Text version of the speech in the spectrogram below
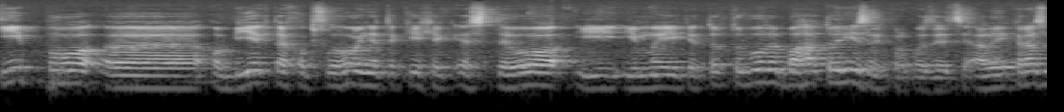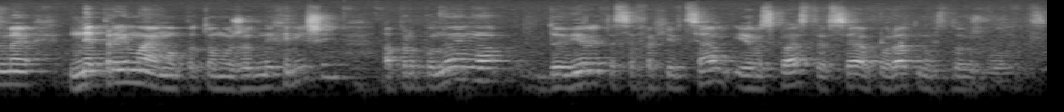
і по е, об'єктах обслуговування, таких як СТО і, і мийки. Тобто були багато різних пропозицій, але якраз ми не приймаємо по тому жодних рішень, а пропонуємо довіритися фахівцям і розкласти все акуратно вздовж вулиці.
